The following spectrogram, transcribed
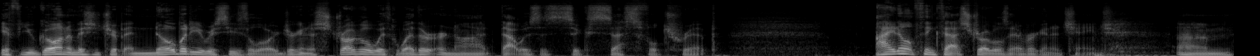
if you go on a mission trip and nobody receives the Lord, you're going to struggle with whether or not that was a successful trip. I don't think that struggle is ever going to change. Um,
